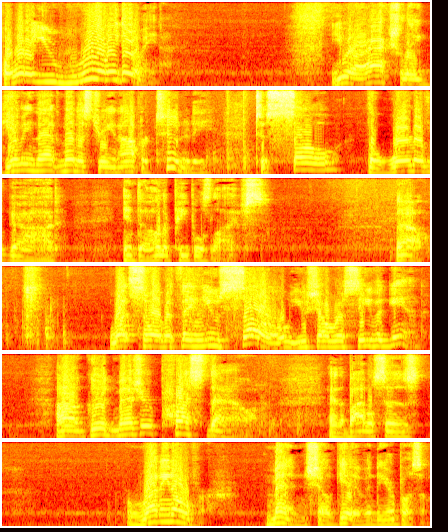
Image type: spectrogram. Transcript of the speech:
But what are you really doing? You are actually giving that ministry an opportunity to sow the Word of God into other people's lives. Now, whatsoever thing you sow, you shall receive again. A good measure, pressed down. And the Bible says, running over, men shall give into your bosom.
